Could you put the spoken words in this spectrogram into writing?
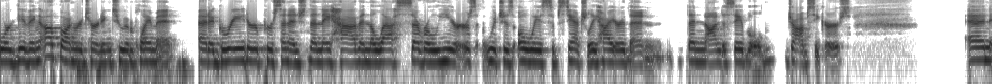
or giving up on returning to employment at a greater percentage than they have in the last several years, which is always substantially higher than than non-disabled job seekers. And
